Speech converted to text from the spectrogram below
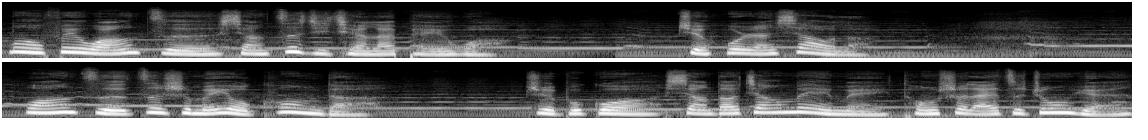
莫非王子想自己前来陪我？却忽然笑了。王子自是没有空的，只不过想到江妹妹同是来自中原，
